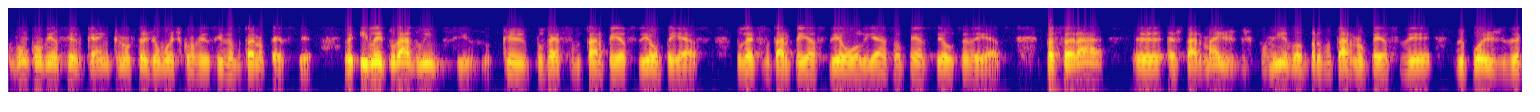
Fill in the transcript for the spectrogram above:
vão convencer quem que não esteja hoje convencido a votar no PSD. Eleitorado indeciso, que pudesse votar PSD ou PS, pudesse votar PSD ou Aliança, ou PSD ou CDS, passará uh, a estar mais disponível para votar no PSD depois de,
